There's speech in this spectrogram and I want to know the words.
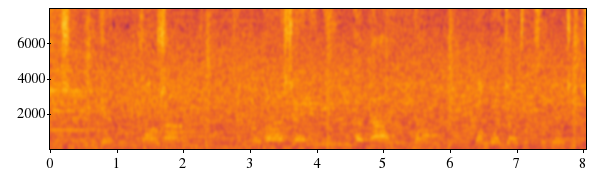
即使明天早上，和血淋淋的太阳，让我交出自由青春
